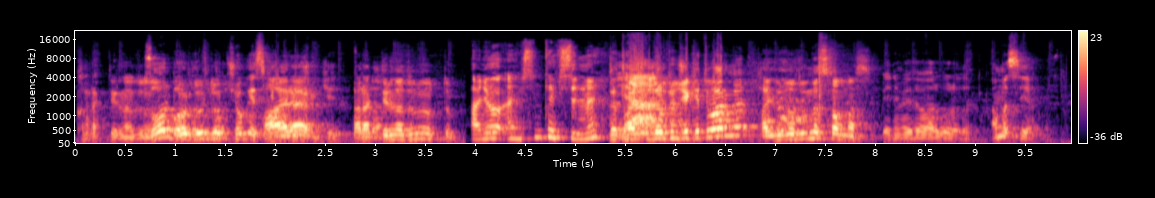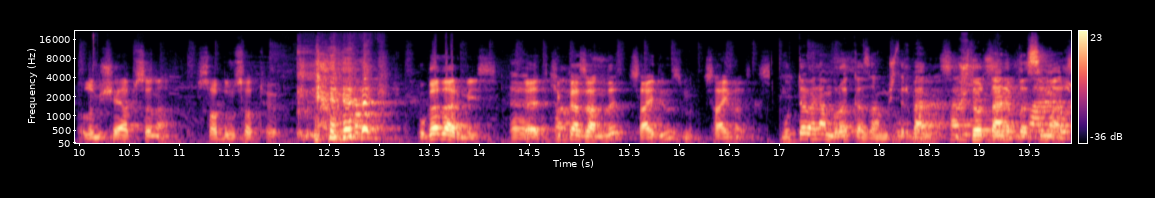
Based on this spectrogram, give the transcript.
Karakterin adını Zor bu Dur, arada dur. çok eski Hayır, hayır. çünkü. Karakterin adını unuttum. Alo Ersin Tekstil mi? Tyler Durden ceketi var mı? Tyler Durden'ı nasıl tanımazsın? Benim evde var bu arada. Ama siyah. Oğlum bir şey yapsana. Sabun satıyor. Bu kadar mıyız? Evet. Evet. Kim kazandı? Saydınız mı? Saymadınız. Muhtemelen Burak kazanmıştır. Ben Sen- 3-4 senin tane bir pasım var. var.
